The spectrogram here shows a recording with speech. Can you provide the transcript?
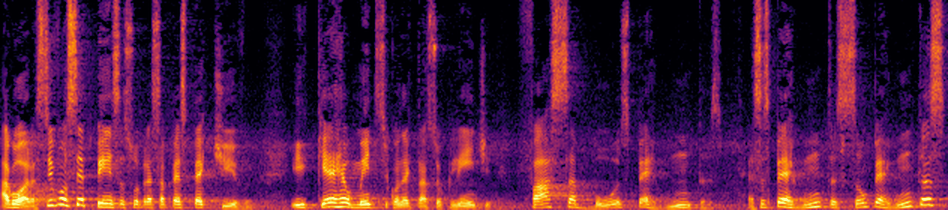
Agora, se você pensa sobre essa perspectiva e quer realmente se conectar ao seu cliente, faça boas perguntas. Essas perguntas são perguntas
